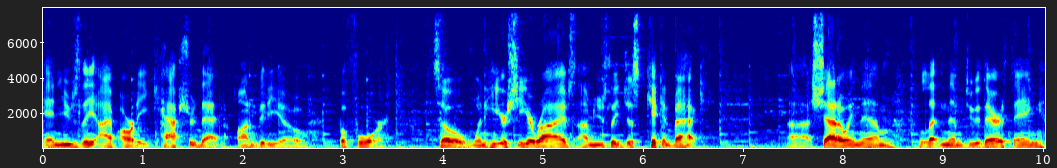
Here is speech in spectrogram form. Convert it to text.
And usually I've already captured that on video before. So when he or she arrives, I'm usually just kicking back, uh, shadowing them, letting them do their thing,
